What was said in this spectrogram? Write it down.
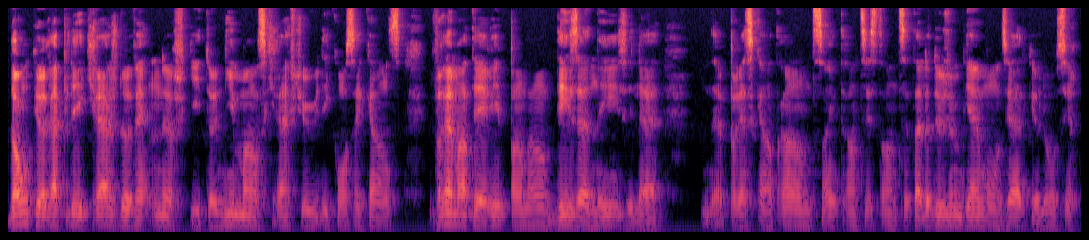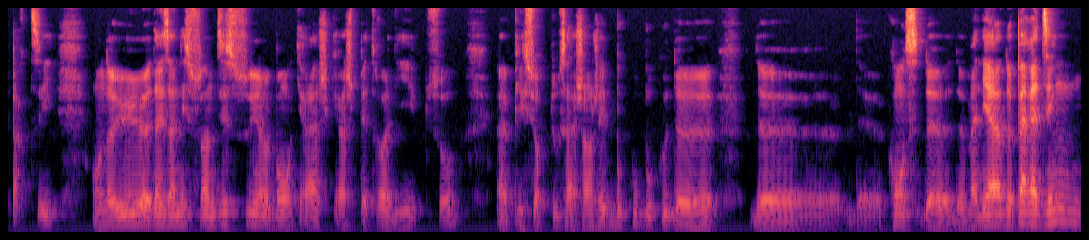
Donc, rappelez le crash de 29, qui est un immense crash qui a eu des conséquences vraiment terribles pendant des années. C'est la, presque en 35, 36, 37, à la Deuxième Guerre mondiale que là, on s'est reparti. On a eu, dans les années 70, eu un bon crash, crash pétrolier, tout ça. Puis surtout, ça a changé beaucoup, beaucoup de, de, de, manière, de paradigme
